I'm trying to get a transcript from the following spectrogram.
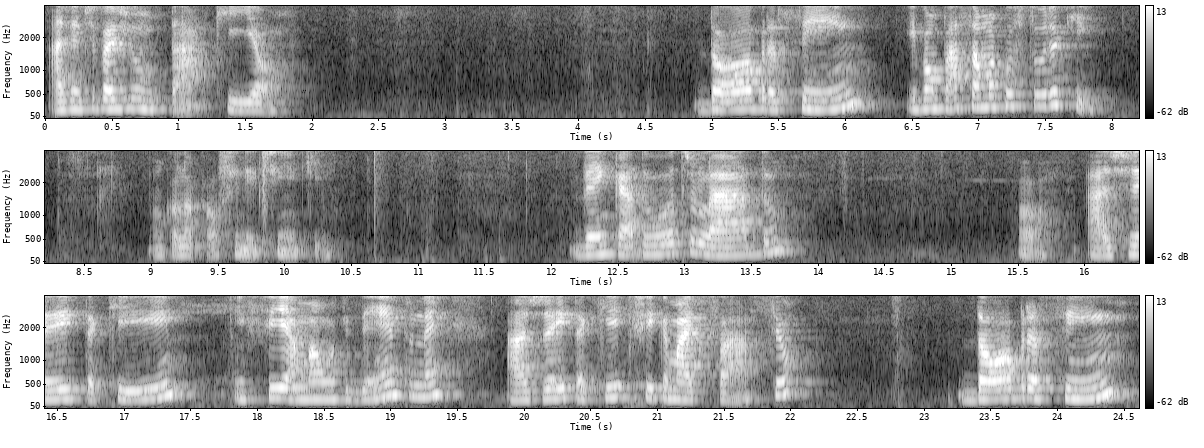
A gente vai juntar aqui, ó. Dobra assim e vamos passar uma costura aqui. Vamos colocar o alfinetinho aqui. Vem cá do outro lado. Ó, ajeita aqui, enfia a mão aqui dentro, né? Ajeita aqui que fica mais fácil. Dobra assim.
